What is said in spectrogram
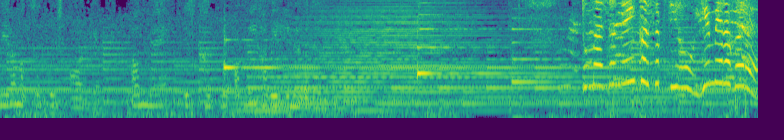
मेरा मकसद कुछ और है। अब मैं इस घर को अपनी हवेली में बदलूँगा तुम ऐसा नहीं कर सकती हो ये मेरा घर है।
